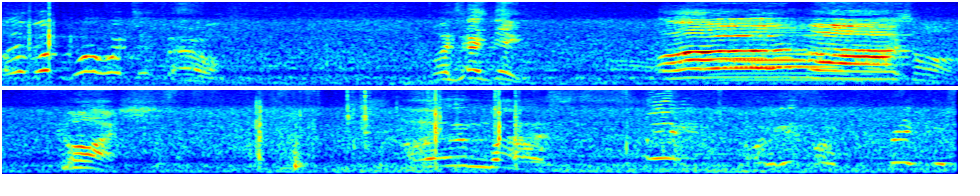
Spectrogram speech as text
Oh my god, what's this barrel? What's that thing? Oh my gosh. Oh my sick. I'll get my freaking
